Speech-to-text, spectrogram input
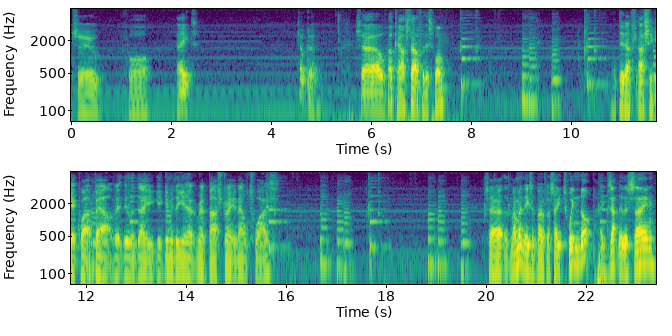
two, four, eight token. So, okay, I'll start off with this one. I did actually get quite a bit out of it the other day. It gave me the uh, red bar straight in L twice. So at the moment these are both, let's say, twinned up, exactly the same.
